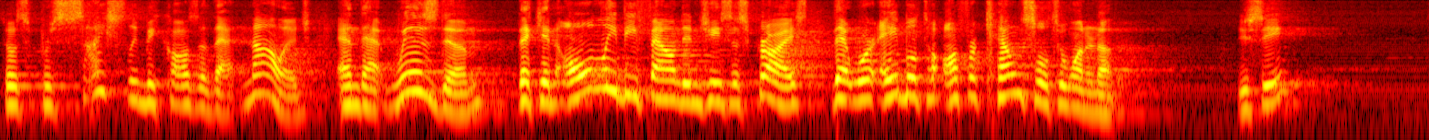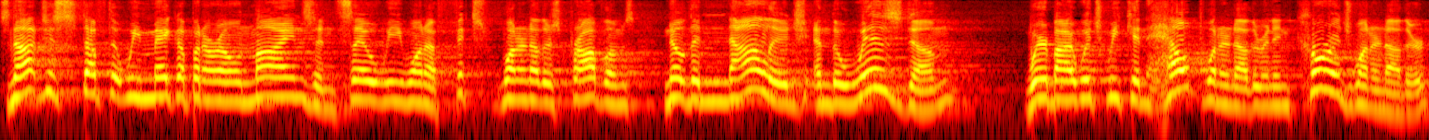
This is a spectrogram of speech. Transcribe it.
So it's precisely because of that knowledge and that wisdom that can only be found in Jesus Christ that we're able to offer counsel to one another. You see? It's not just stuff that we make up in our own minds and say we want to fix one another's problems. No, the knowledge and the wisdom whereby which we can help one another and encourage one another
